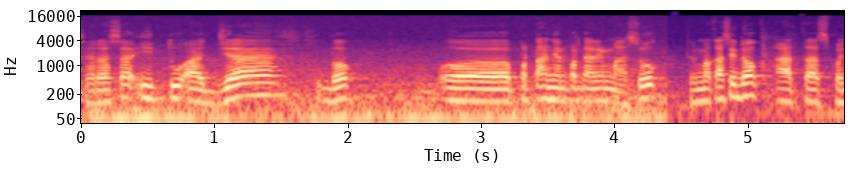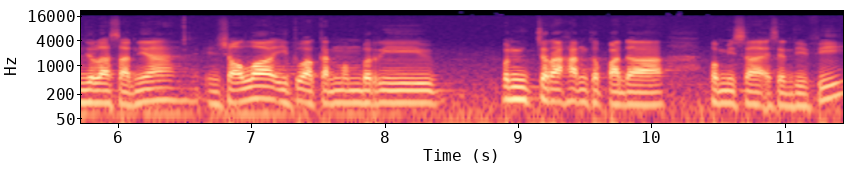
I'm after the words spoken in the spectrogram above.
Saya rasa itu aja dok eh, pertanyaan-pertanyaan yang masuk. Terima kasih dok atas penjelasannya. Insya Allah itu akan memberi pencerahan kepada pemirsa SNTV.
